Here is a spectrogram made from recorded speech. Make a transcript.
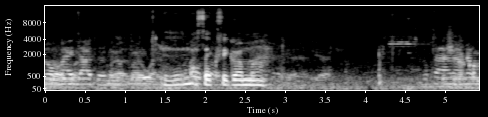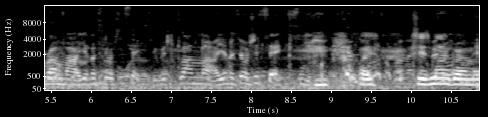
No, my daughter. This is my sexy grandma. No, no, grandma, you know, how she's sexy. With grandma, you know, how she's sexy. Well, she's my grandma.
